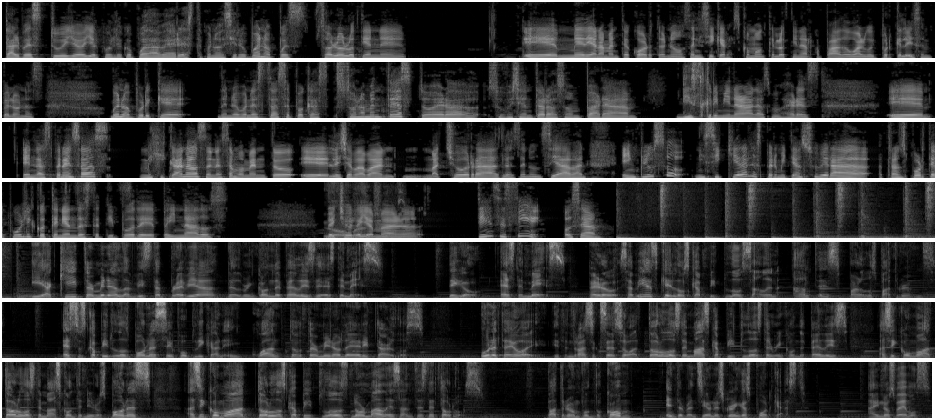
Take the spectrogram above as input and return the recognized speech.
tal vez tú y yo y el público pueda ver este pelo decir, bueno, pues solo lo tiene eh, medianamente corto, ¿no? O sea, ni siquiera es como que lo tiene rapado o algo. ¿Y por qué le dicen pelonas? Bueno, porque de nuevo en estas épocas solamente esto era suficiente razón para discriminar a las mujeres. Eh, en las prensas mexicanas en ese momento eh, les llamaban machorras, las denunciaban e incluso ni siquiera les permitían subir a, transporte público teniendo este tipo de peinados. De hecho, le llamaron... Sí, sí, sí. O sea... Y aquí termina la vista previa del Rincón de Pelis de este mes. Digo, este mes, pero ¿sabías que los capítulos salen antes para los Patreons? Estos capítulos bonus se publican en cuanto termino de editarlos. Únete hoy y tendrás acceso a todos los demás capítulos de Rincón de Pelis, así como a todos los demás contenidos bonus, así como a todos los capítulos normales antes de todos. Patreon.com, Intervenciones Gringas Podcast. Ahí nos vemos.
